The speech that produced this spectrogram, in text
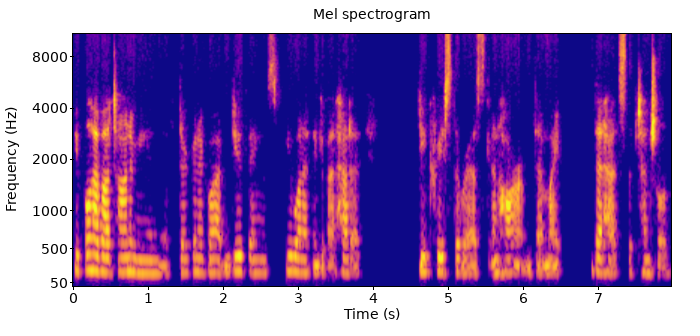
people have autonomy and if they're going to go out and do things, you want to think about how to decrease the risk and harm that might, that has the potential of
